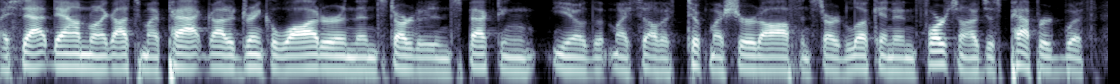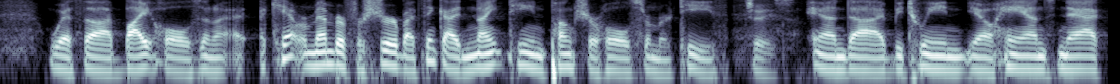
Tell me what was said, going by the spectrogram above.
I sat down when I got to my pack, got a drink of water, and then started inspecting, you know, the, myself. I took my shirt off and started looking, and fortunately, I was just peppered with with uh, bite holes, and I, I can't remember for sure, but I think I had 19 puncture holes from her teeth. Jeez. And uh, between you know hands, neck,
